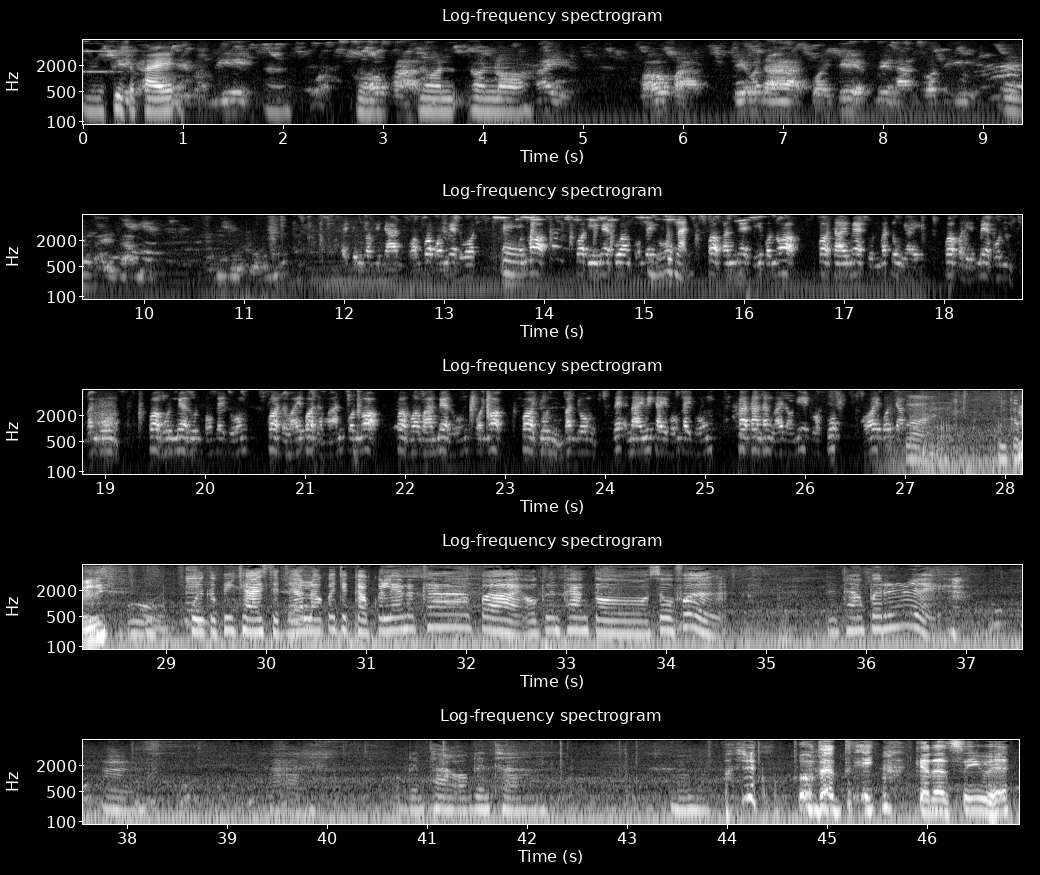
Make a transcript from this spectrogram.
อืมพี่สะพ้ายอ่านอนนอนรอให้ขอฝาก เทวดาทวยเทพแม่นางธรณีเออให้นำบุญกุศลไปคุยกับ Really? คุยกับพี่ชายเสร็จแล้วเราก็จะกลับกันแล้วนะคะไปออกเดินทางต่อโซเฟอร์เดิน ทางไปเรื่อยๆอืมอ่าออกเดินทางออกเดินทางอืม Pull that thing. Cannot see it.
